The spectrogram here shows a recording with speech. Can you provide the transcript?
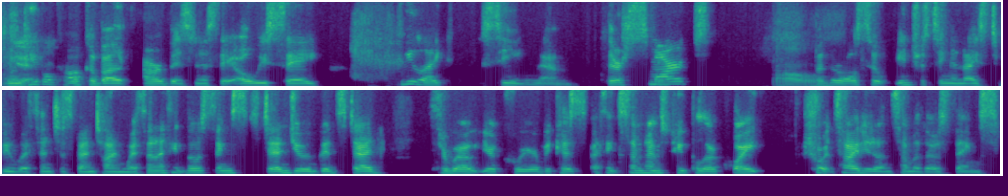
When yeah. people talk about our business, they always say, we like seeing them. They're smart, oh. but they're also interesting and nice to be with and to spend time with. And I think those things stand you in good stead throughout your career because I think sometimes people are quite short sighted on some of those things.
